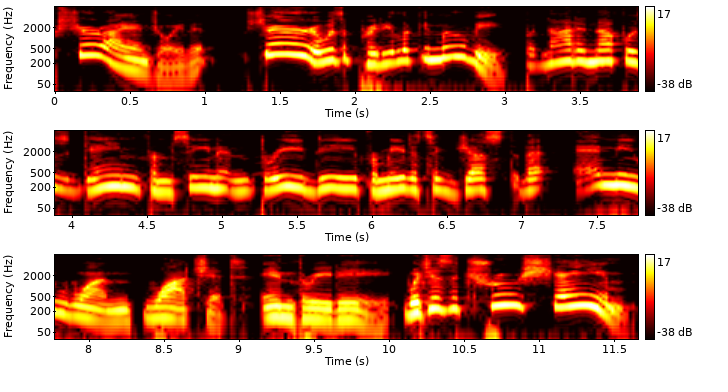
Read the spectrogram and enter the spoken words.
Sure, I enjoyed it. Sure, it was a pretty looking movie, but not enough was gained from seeing it in 3D for me to suggest that anyone watch it in 3D, which is a true shame.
